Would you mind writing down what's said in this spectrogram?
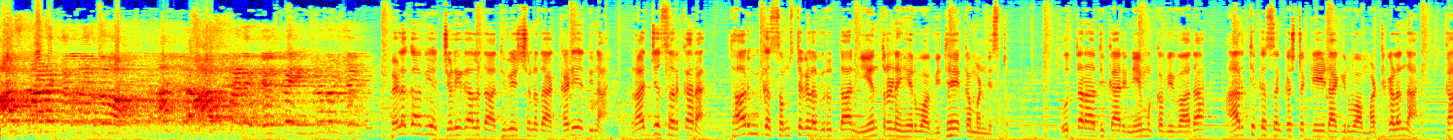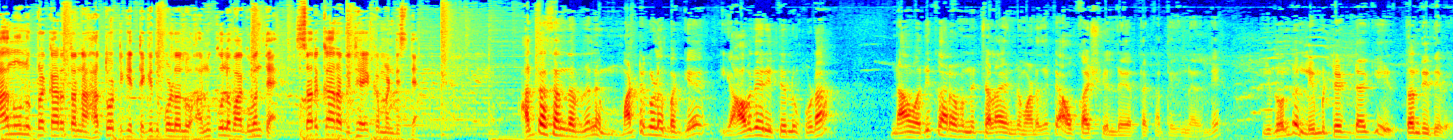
ಪಾಸ್ ಮಾಡಕ್ಕಲ್ಲದು ಪಾಸ್ ಮಾಡಿ ಜಸ್ಟ್ ಇಂಟ್ರೊಡಕ್ಷನ್ ಬೆಳಗಾವಿಯ ಚಳಿಗಾಲದ ಅಧಿವೇಶನದ ಕಡೆಯ ದಿನ ರಾಜ್ಯ ಸರ್ಕಾರ ಧಾರ್ಮಿಕ ಸಂಸ್ಥೆಗಳ ವಿರುದ್ಧ ನಿಯಂತ್ರಣ ಹೇರುವ ವಿಧೇಯಕ ಮಂಡಿಸಿತು. ಉತ್ತರಾಧಿಕಾರಿ ನೇಮಕ ವಿವಾದ ಆರ್ಥಿಕ ಸಂಕಷ್ಟಕ್ಕೆ ಈಡಾಗಿರುವ ಮಠಗಳನ್ನು ಕಾನೂನು ಪ್ರಕಾರ ತನ್ನ ಹತೋಟಿಗೆ ತೆಗೆದುಕೊಳ್ಳಲು ಅನುಕೂಲವಾಗುವಂತೆ ಸರ್ಕಾರ ವಿಧೇಯಕ ಮಂಡಿಸಿದೆ. ಅಂಥ ಸಂದರ್ಭದಲ್ಲಿ ಮಠಗಳ ಬಗ್ಗೆ ಯಾವುದೇ ರೀತಿಯಲ್ಲೂ ಕೂಡ ನಾವು ಅಧಿಕಾರವನ್ನು ಚಲಾವಣೆ ಮಾಡೋದಕ್ಕೆ ಅವಕಾಶ ಇಲ್ಲದೆ ಇರತಕ್ಕಂಥ ಹಿನ್ನೆಲೆಯಲ್ಲಿ ಇದೊಂದು ಲಿಮಿಟೆಡ್ ಆಗಿ ತಂದಿದ್ದೇವೆ.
